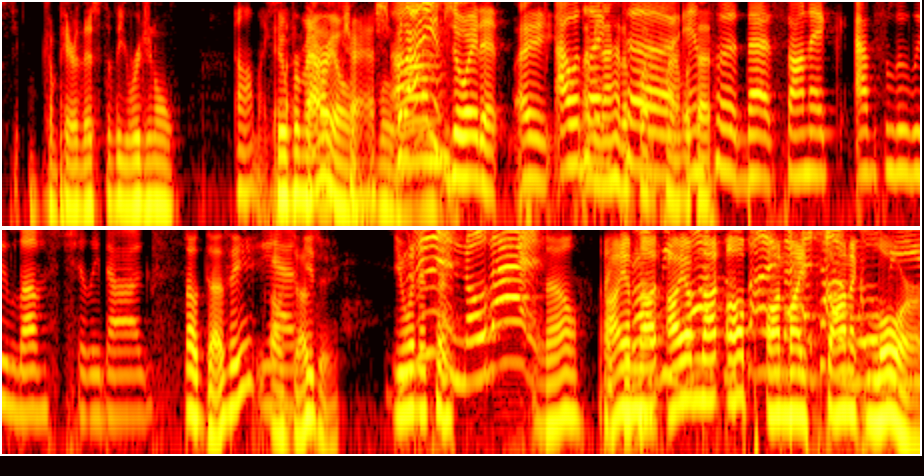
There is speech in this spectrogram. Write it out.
th- compare this to the original. Oh my god, Super that was Mario trash. movie. But I Um, enjoyed it. I I would mean, like I had a fun time to with that. input that. Sonic absolutely loves chili dogs. Oh, does he? Yes. Oh, does he? You went didn't into know that? no. I am didn't. I am not up Sonic on my Hedgehog Sonic lore.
